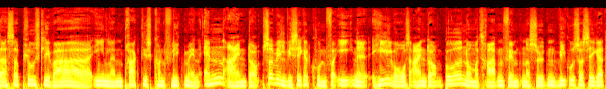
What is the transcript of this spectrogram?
der så pludselig var en eller anden praktisk konflikt med en anden ejendom, så vil vi sikkert kunne forene hele vores ejendom, både nummer 13, 15 og 17. Vi kunne så sikkert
